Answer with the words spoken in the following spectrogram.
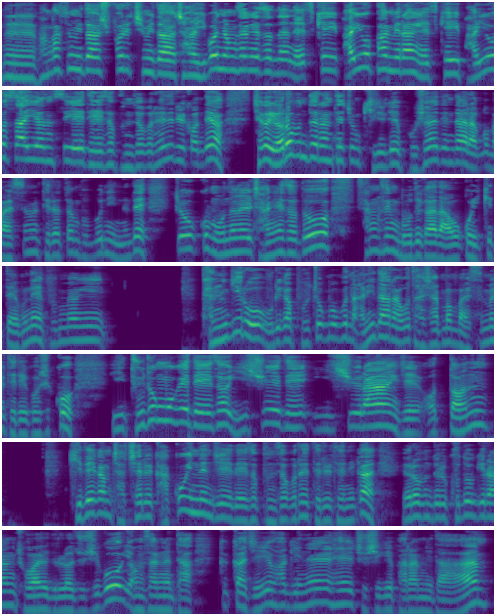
네, 반갑습니다. 슈퍼리치입니다. 자, 이번 영상에서는 SK 바이오팜이랑 SK 바이오사이언스에 대해서 분석을 해드릴 건데요. 제가 여러분들한테 좀 길게 보셔야 된다라고 말씀을 드렸던 부분이 있는데, 조금 오늘 장에서도 상승 모드가 나오고 있기 때문에 분명히 단기로 우리가 볼 종목은 아니다라고 다시 한번 말씀을 드리고 싶고, 이 두 종목에 대해서 이슈에 대해, 이슈랑 이제 어떤 기대감 자체를 갖고 있는지에 대해서 분석을 해 드릴 테니까 여러분들 구독이랑 좋아요 눌러주시고 영상은 다 끝까지 확인을 해 주시기 바랍니다.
